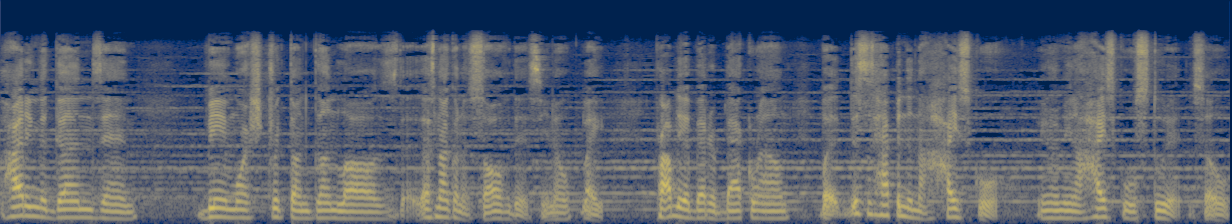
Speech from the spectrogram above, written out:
hiding the guns and being more strict on gun laws that's not going to solve this you know? Like probably a better background but this has happened in a high school you know what i mean? A high school student so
